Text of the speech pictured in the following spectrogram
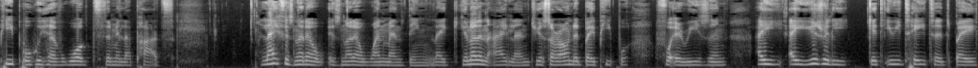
people who have walked similar paths. Life is not a is not a one man thing. Like you're not an island. You're surrounded by people for a reason. I i usually get irritated by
